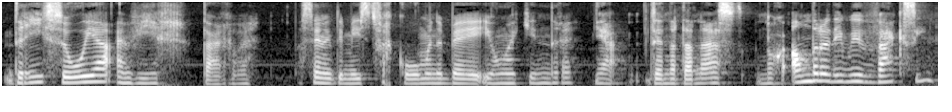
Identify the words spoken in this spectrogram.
3 soja en 4 tarwe. Dat zijn de meest voorkomende bij jonge kinderen. Ja, zijn er daarnaast nog andere die we vaak zien?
